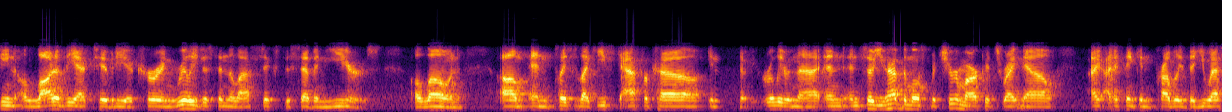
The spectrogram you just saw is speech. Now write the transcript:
seen a lot of the activity occurring really just in the last six to seven years alone. Um, and places like East Africa, you know, earlier than that. And, and so you have the most mature markets right now, I, I think, in probably the US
